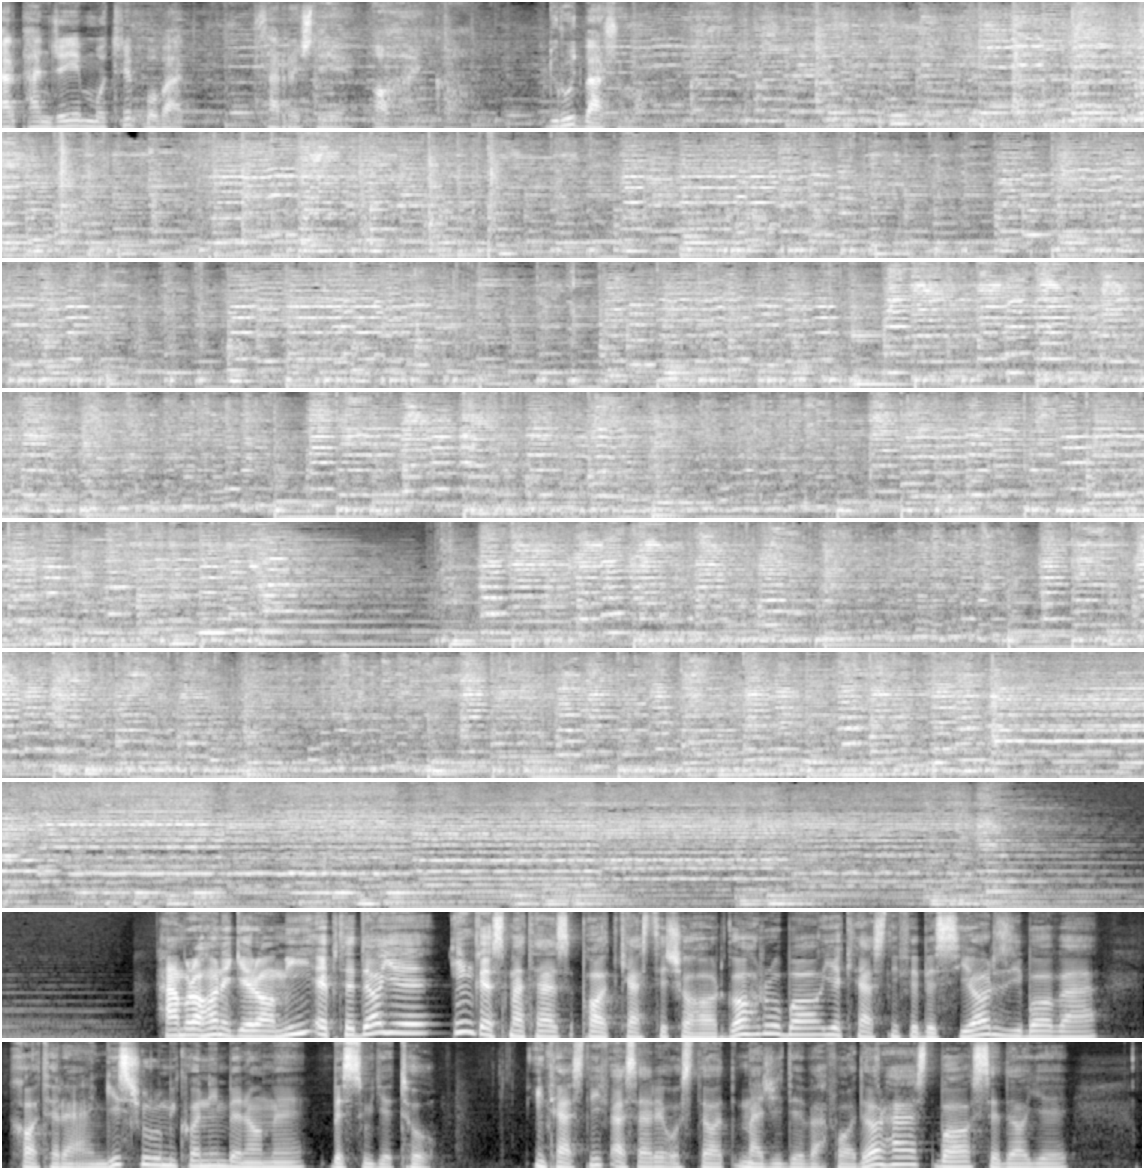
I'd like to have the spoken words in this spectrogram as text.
در پنجه مطرب بود سررشته آهنگ ها درود بر شما. همراهان گرامی ابتدای این قسمت از پادکست چهارگاه رو با یک تصنیف بسیار زیبا و خاطر انگیز شروع می کنیم به نام به سوی تو این تصنیف اثر استاد مجید وفادار هست با صدای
